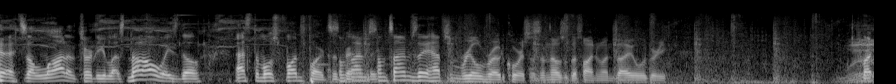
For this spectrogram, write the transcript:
it's a lot of turning left. Not always, though. That's the most fun parts, Sometimes, apparently. sometimes they have some real road courses, and those are the fun ones. I will agree. But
